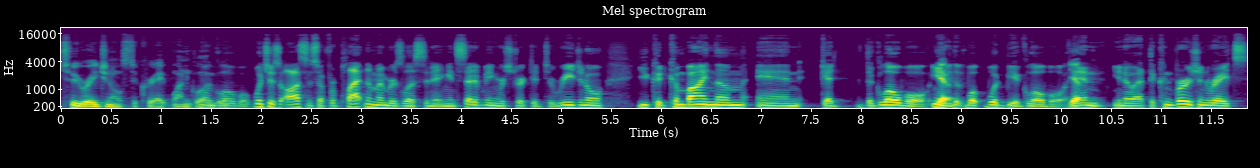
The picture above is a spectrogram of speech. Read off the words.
two regionals to create one global. One global, which is awesome. So for platinum members listening, instead of being restricted to regional, you could combine them and get the global, you Yep. know, the, what would be a global. Yep. And you know, at the conversion rates,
